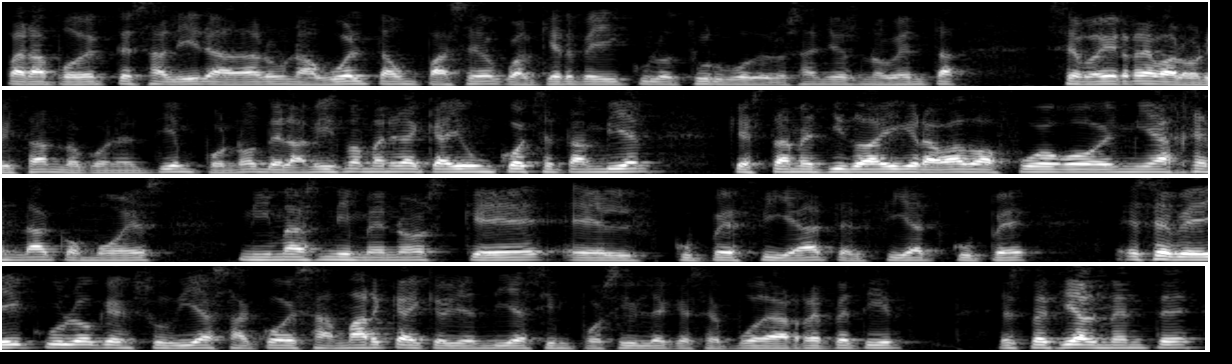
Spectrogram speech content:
para poderte salir a dar una vuelta, un paseo, cualquier vehículo turbo de los años 90 se va a ir revalorizando con el tiempo, ¿no? De la misma manera que hay un coche también que está metido ahí grabado a fuego en mi agenda, como es ni más ni menos que el Coupé Fiat, el Fiat Coupé, ese vehículo que en su día sacó esa marca y que hoy en día es imposible que se pueda repetir, especialmente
